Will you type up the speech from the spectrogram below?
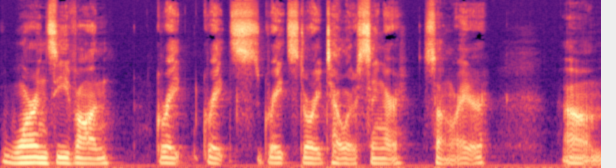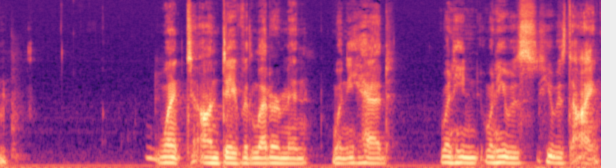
Warren Zevon, great, great, great storyteller, singer, songwriter, um, went on David Letterman when he had, when he when he was he was dying,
